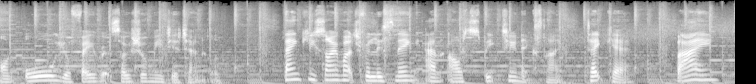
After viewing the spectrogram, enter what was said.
on all your favorite social media channels. Thank you so much for listening, and I'll speak to you next time. Take care. Bye.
